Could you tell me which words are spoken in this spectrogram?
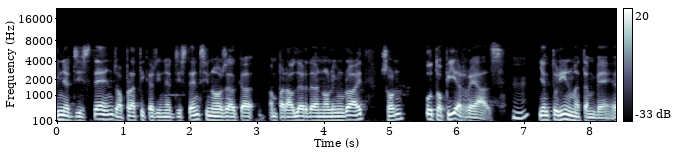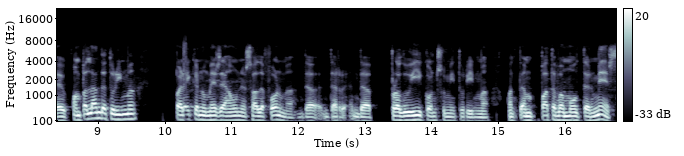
inexistents o pràctiques inexistents, sinó és el que, en paraules de Nolan Wright, són utopies reals. Mm. I en turisme també. Eh, quan parlam de turisme, pareix que només hi ha una sola forma de, de, de produir i consumir turisme, quan en pot haver moltes més,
